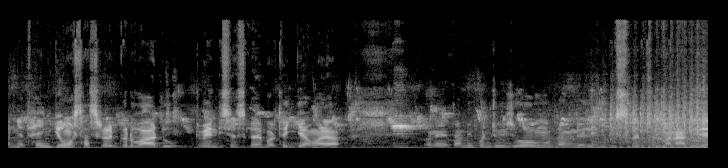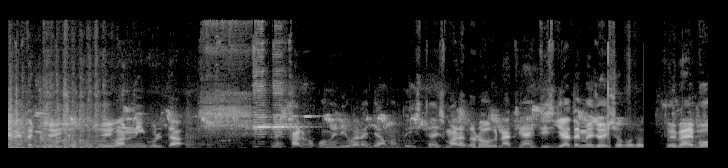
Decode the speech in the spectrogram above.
અને થેન્ક યુ સબસ્ક્રાઈબ કરવા હતું ટ્વેન્ટી સબસ્ક્રાઈબર થઈ ગયા મારા. અને તમે પણ જોઈ જો હું તમને લિંક ડિસ્ક્રિપ્શનમાં નાખી દઈ અને તમે જોઈ શકો, જોઈવાનું નહીં ભૂલતા. અને ખાડવા કોમેડીવાળા ગયા મને તો ઈચ્છા મારા ઘડોગનાથી અહીંથી જ ગયા, તમે જોઈ શકો છો. તો ભાઈ બહુ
